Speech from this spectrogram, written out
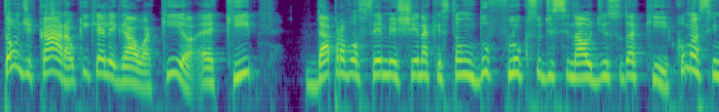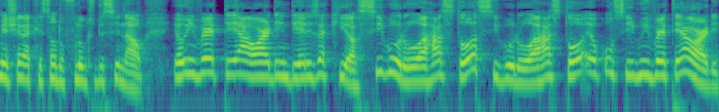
Então, de cara, o que, que é legal aqui, ó, é que dá para você mexer na questão do fluxo de sinal disso daqui. Como assim mexer na questão do fluxo de sinal? Eu inverter a ordem deles aqui, ó. Segurou, arrastou, segurou, arrastou, eu consigo inverter a ordem.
